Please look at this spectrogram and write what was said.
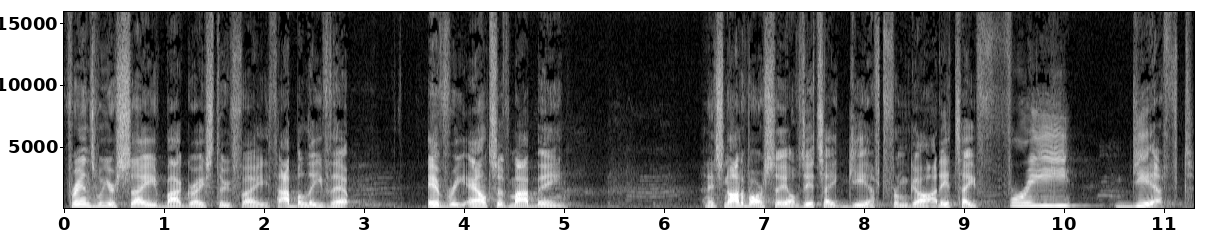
Friends, we are saved by grace through faith. I believe that every ounce of my being. And it's not of ourselves, it's a gift from God. It's a free gift.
